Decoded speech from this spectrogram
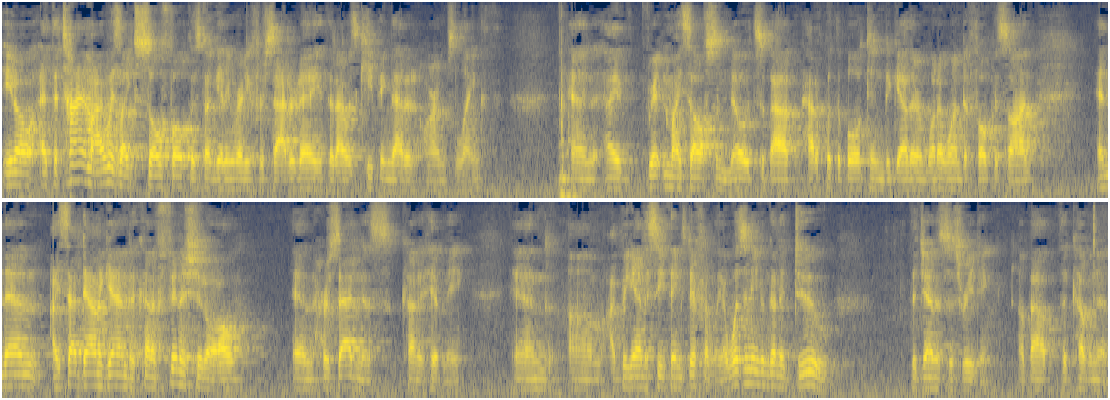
you know, at the time I was like so focused on getting ready for Saturday that I was keeping that at arm's length. And I'd written myself some notes about how to put the bulletin together and what I wanted to focus on. And then I sat down again to kind of finish it all, and her sadness kind of hit me. And um, I began to see things differently. I wasn't even going to do the Genesis reading about the covenant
